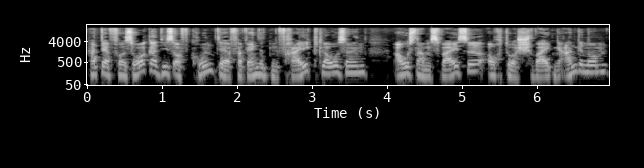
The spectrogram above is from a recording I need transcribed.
hat der Versorger dies aufgrund der verwendeten Freiklauseln ausnahmsweise auch durch Schweigen angenommen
